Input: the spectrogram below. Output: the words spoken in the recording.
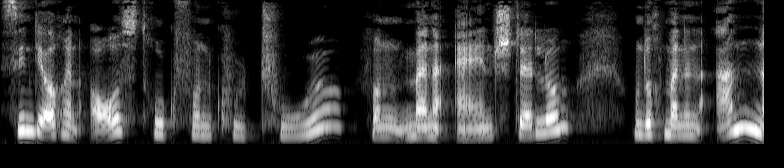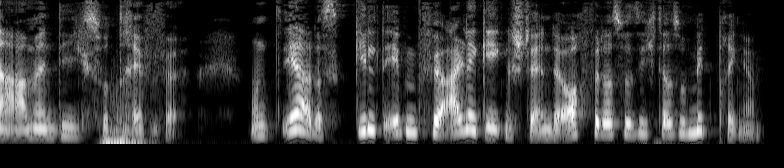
sind ja auch ein Ausdruck von Kultur, von meiner Einstellung und auch meinen Annahmen, die ich so treffe. Und ja, das gilt eben für alle Gegenstände, auch für das, was ich da so mitbringe.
